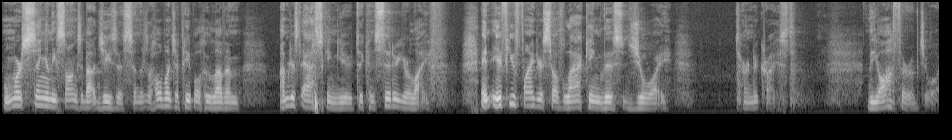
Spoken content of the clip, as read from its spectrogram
when we're singing these songs about Jesus, and there's a whole bunch of people who love him, I'm just asking you to consider your life. And if you find yourself lacking this joy, turn to Christ, the author of joy.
